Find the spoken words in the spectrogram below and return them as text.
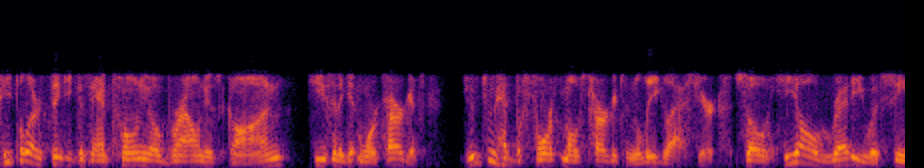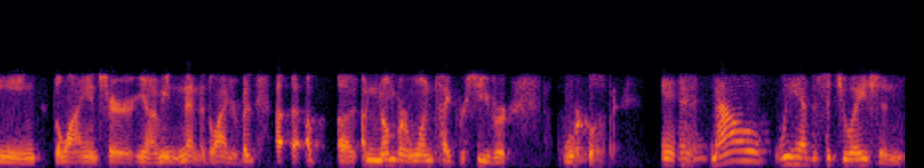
people are thinking because Antonio Brown is gone, he's going to get more targets. Juju had the fourth most targets in the league last year, so he already was seeing the lion's share. You know, I mean, not the lion's share, but a, a, a number one type receiver workload. And now we have the situation,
